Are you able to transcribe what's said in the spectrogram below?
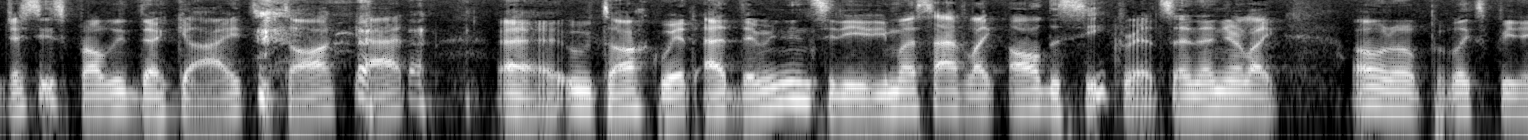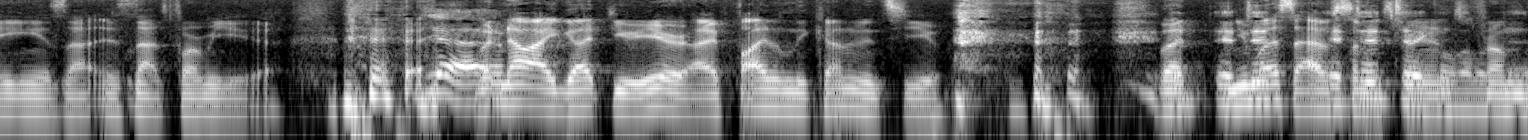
Jesse's probably the guy to talk at, uh, who talk with at Dominion City. He must have like all the secrets. And then you're like, oh no, public speaking is not it's not for me. Yeah, but now I got you here. I finally convinced you. but It- it you did- must have some did take a experience from bit.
